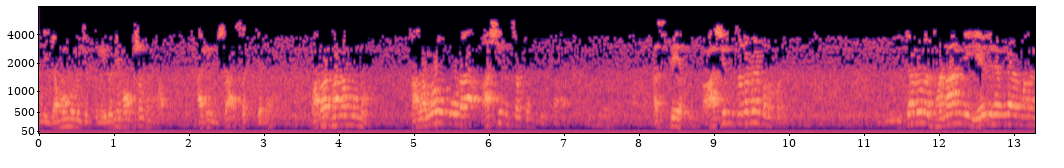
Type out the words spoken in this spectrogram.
అని యమములు చెప్తున్నాయి ఇవన్నీ మోక్ష ధర్మాలు అహింస సత్యము పరధనమును కలలో కూడా ఆశించకుండా. అస్తే ఆశించడమే పొరపాటు. ఇతరుల ధనాన్ని ఏ విధంగా మనం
